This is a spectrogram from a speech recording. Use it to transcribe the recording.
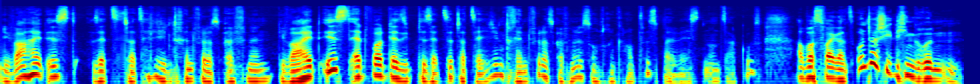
Die Wahrheit ist, setzt tatsächlich den Trend für das Öffnen. Die Wahrheit ist, Edward der siebte setzte tatsächlich den Trend für das Öffnen des unteren Knopfes bei Westen und Sakkos, aber aus zwei ganz unterschiedlichen Gründen.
